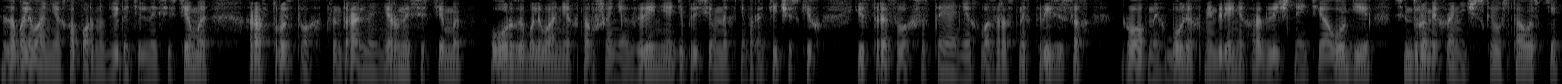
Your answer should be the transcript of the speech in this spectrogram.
заболеваниях опорно-двигательной системы, расстройствах центральной нервной системы, лор-заболеваниях, нарушениях зрения, депрессивных невротических и стрессовых состояниях, возрастных кризисах, головных болях, мигренях, различной этиологии, синдроме хронической усталости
